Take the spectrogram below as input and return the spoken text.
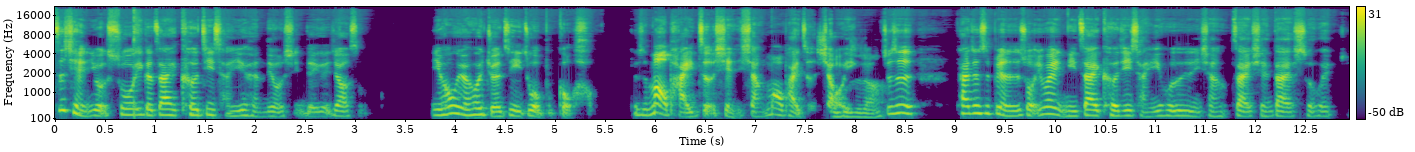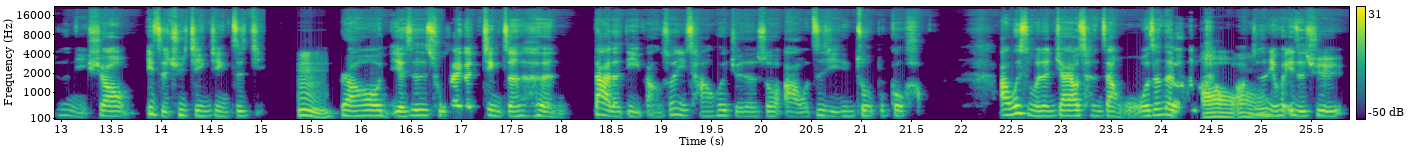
之前有说一个在科技产业很流行的一个叫什么？你永远会觉得自己做的不够好，就是冒牌者现象、冒牌者效应，就是。它就是变成是说，因为你在科技产业，或者是你像在现代的社会，就是你需要一直去精进自己，嗯，然后也是处在一个竞争很大的地方，所以你常常会觉得说啊，我自己已经做的不够好啊，为什么人家要称赞我？我真的有那么好吗？哦哦，就是你会一直去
